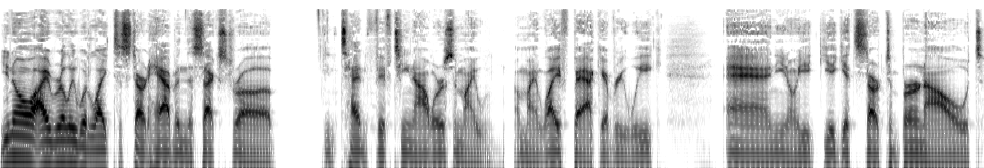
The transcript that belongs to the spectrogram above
you know i really would like to start having this extra 10 15 hours of my of my life back every week. And you know you, you get start to burn out.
